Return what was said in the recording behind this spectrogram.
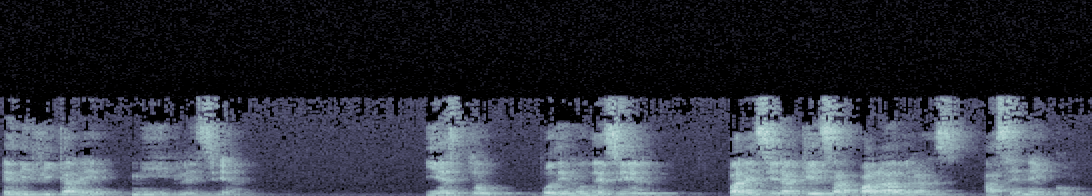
edificaré mi iglesia. Y esto podemos decir, pareciera que esas palabras hacen eco,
